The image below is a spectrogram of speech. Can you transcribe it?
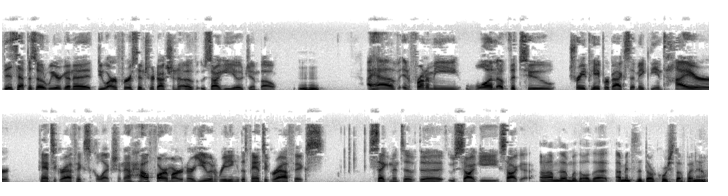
this episode, we are going to do our first introduction of Usagi Yojimbo. Mm-hmm. I have in front of me one of the two trade paperbacks that make the entire Fantagraphics collection. Now, how far, Martin, are you in reading the Fantagraphics segment of the Usagi saga? I'm done with all that. I'm into the Dark Horse stuff by now.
